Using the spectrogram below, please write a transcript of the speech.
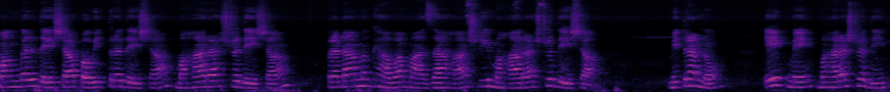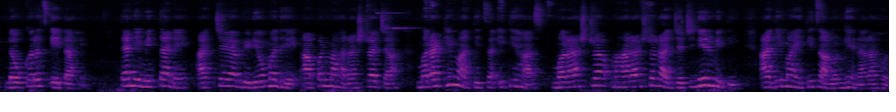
मंगल देशा पवित्र देशा महाराष्ट्र देशा प्रणाम घ्यावा माझा हा श्री महाराष्ट्र देशा. मित्रांनो एक मे महाराष्ट्र दिन लवकरच येत आहे. त्या निमित्ताने आजच्या या व्हिडिओमध्ये आपण महाराष्ट्राच्या मराठी मातीचा इतिहास महाराष्ट्र महाराष्ट्र राज्याची निर्मिती आदी माहिती जाणून घेणार आहोत.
